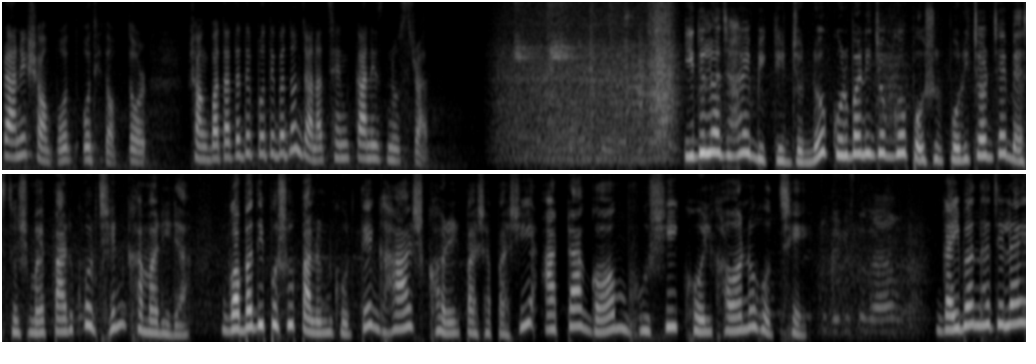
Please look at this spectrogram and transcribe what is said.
প্রাণী সম্পদ অধিদপ্তর। সংবাদদাতাদের প্রতিবেদন জানাচ্ছেন কানিজ নুসরাত। ঈদুল আজহায় বিক্রির জন্য কোরবানিযোগ্য পশুর পরিচর্যায় ব্যস্ত সময় পার করছেন খামারিরা। গবাদি পশু পালন করতে ঘাস, খড়ের পাশাপাশি আটা, গম, ভুসি, খৈল খাওয়ানো হচ্ছে। গাইবান্ধা জেলায়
